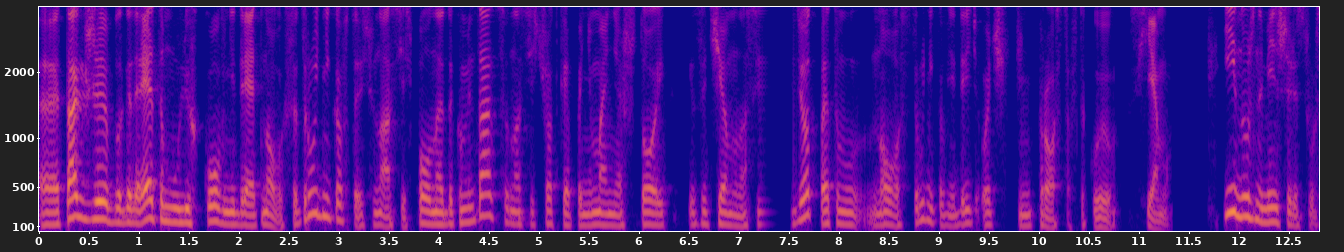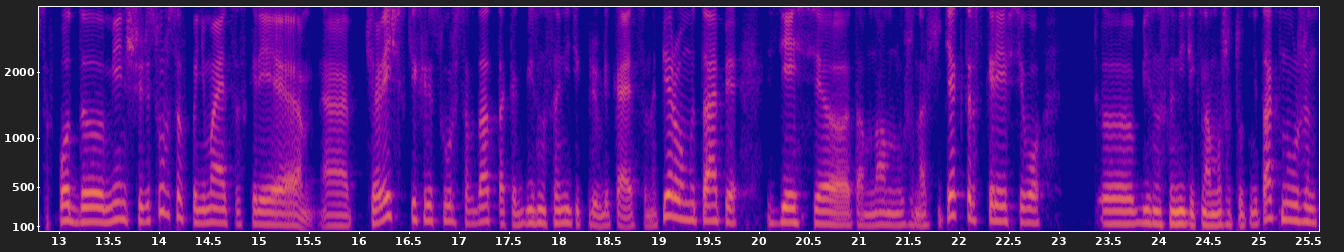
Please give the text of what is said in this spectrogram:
Э, также благодаря этому легко внедрять новых сотрудников, то есть у нас есть полная документация, у нас есть четкое понимание, что и зачем у нас идет, поэтому нового сотрудника внедрить очень просто в такую схему и нужно меньше ресурсов. Под э, меньше ресурсов понимается скорее э, человеческих ресурсов, да, так как бизнес-аналитик привлекается на первом этапе. Здесь э, там нам нужен архитектор, скорее всего, бизнес-аналитик нам уже тут не так нужен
